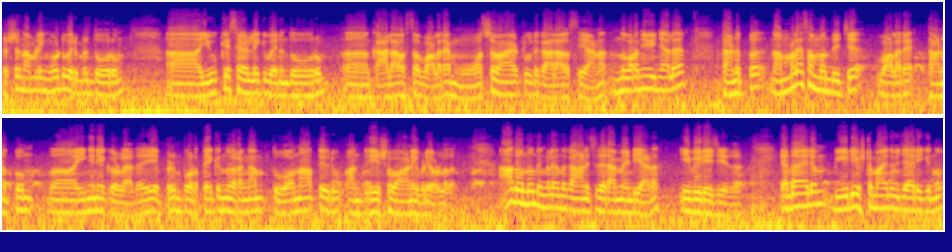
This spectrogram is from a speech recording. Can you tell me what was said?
പക്ഷെ നമ്മൾ ഇങ്ങോട്ട് വരുമ്പോൾ തോറും യു കെ സൈഡിലേക്ക് വരും തോറും കാലാവസ്ഥ വളരെ മോശമായിട്ടുള്ളൊരു കാലാവസ്ഥയാണ്. എന്ന് പറഞ്ഞു കഴിഞ്ഞാൽ തണുപ്പ് നമ്മളെ സംബന്ധിച്ച് വളരെ തണുപ്പും ഇങ്ങനെയൊക്കെയുള്ള അതായത് എപ്പോഴും പുറത്തേക്കൊന്നും ഇറങ്ങാൻ തോന്നാത്ത ഒരു അന്തരീക്ഷമാണ് ഇവിടെ ഉള്ളത് അതൊന്നും നിങ്ങളെ ഒന്ന് കാണിച്ചു തരാൻ വേണ്ടിയാണ് ഈ വീഡിയോ ചെയ്തത്. എന്തായാലും വീഡിയോ ഇഷ്ടമായെന്ന് വിചാരിക്കുന്നു.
